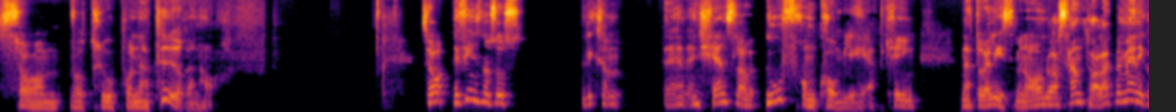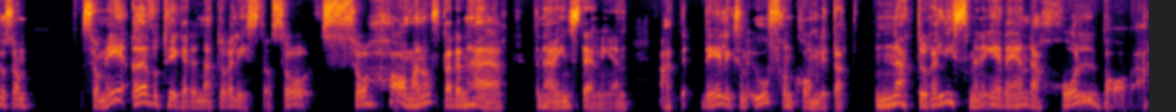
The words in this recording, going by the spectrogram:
som vår tro på naturen har. Så det finns någon sorts, liksom, en, en känsla av ofrånkomlighet kring naturalismen. Och om du har samtalat med människor som, som är övertygade naturalister så, så har man ofta den här, den här inställningen att det är liksom ofrånkomligt att naturalismen är det enda hållbara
